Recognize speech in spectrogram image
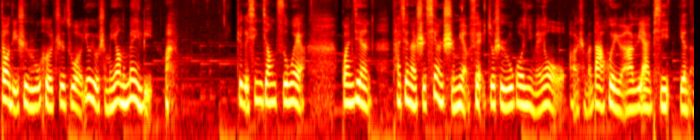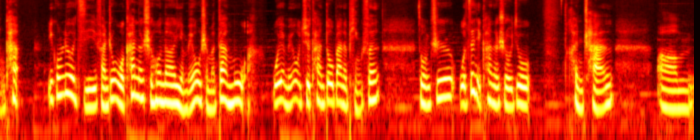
到底是如何制作，又有什么样的魅力啊？这个新疆滋味啊，关键它现在是限时免费，就是如果你没有啊什么大会员啊 VIP 也能看，一共六集。反正我看的时候呢，也没有什么弹幕，我也没有去看豆瓣的评分。总之我自己看的时候就很馋，嗯，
